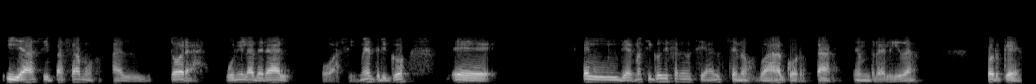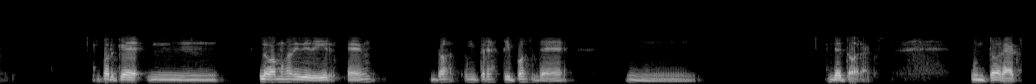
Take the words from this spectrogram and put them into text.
Y ya si pasamos al tórax unilateral o asimétrico, eh, el diagnóstico diferencial se nos va a cortar en realidad. ¿Por qué? Porque mm, lo vamos a dividir en, dos, en tres tipos de, mm, de tórax un tórax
